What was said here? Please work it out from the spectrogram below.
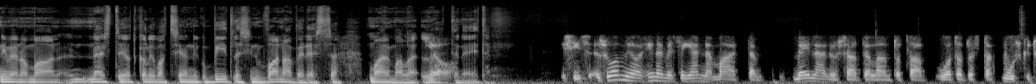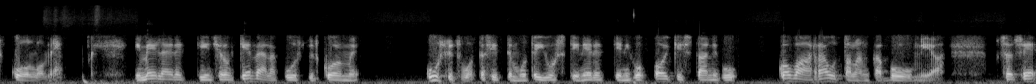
nimenomaan näistä, jotka olivat siinä niin kuin Beatlesin vanavedessä maailmalle Joo. Siis Suomi on siinä mielessä jännä maa, että meillähän jos ajatellaan tota, vuotta 1963, niin meillä edettiin silloin keväällä 63, 60 vuotta sitten muuten justiin, edettiin niin oikeastaan niin kovaa rautalankabuumia. Se, se,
